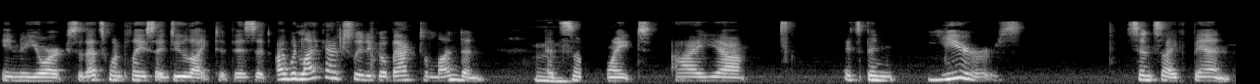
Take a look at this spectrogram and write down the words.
in New York. So that's one place I do like to visit. I would like actually to go back to London mm. at some point. I uh, it's been years since I've been,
